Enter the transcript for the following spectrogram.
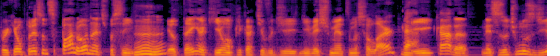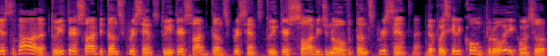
Porque o preço disparou, né? Tipo assim, Uhum. eu tenho aqui um aplicativo de, de investimento no meu celular É. e, cara, nesses últimos dias, toda hora, Twitter sobe tantos por cento, Twitter sobe tantos por cento, Twitter sobe de novo tantos por cento, né? Depois que ele comprou e começou...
